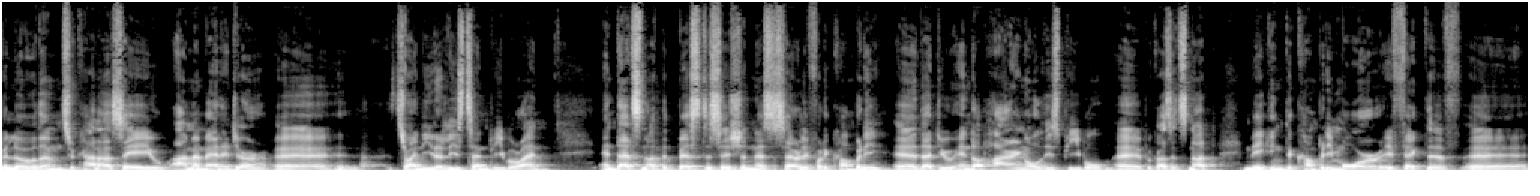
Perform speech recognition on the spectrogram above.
below them to kind of say, I'm a manager, uh, so I need at least 10 people, right? And that's not the best decision necessarily for the company uh, that you end up hiring all these people uh, because it's not making the company more effective uh,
